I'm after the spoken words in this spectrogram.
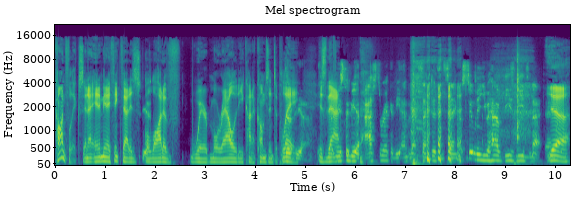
conflicts? And I, and I mean, I think that is yeah. a lot of where morality kind of comes into play. Yeah. Is that there used to be an asterisk at the end of that sentence saying, assuming you have these needs met. And yeah.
